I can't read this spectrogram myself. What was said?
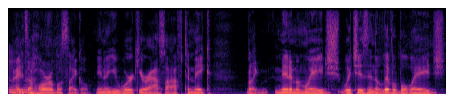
right? It's a Mhm. horrible cycle. You know, you work your ass off to make like minimum wage, which isn't a livable wage.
